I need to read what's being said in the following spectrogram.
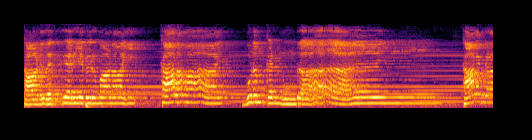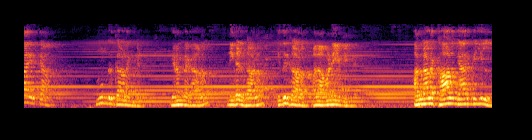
காணுதற்கு அரிய பெருமானாகி காலமாய் குணம் கண் மூன்றாய். காலங்களா இருக்கான். மூன்று காலங்கள். இறந்த காலம் நிகழ்காலம் எதிர்காலம். அது அவனே அப்படின்னு அதனால காலம் யார் கையில்?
